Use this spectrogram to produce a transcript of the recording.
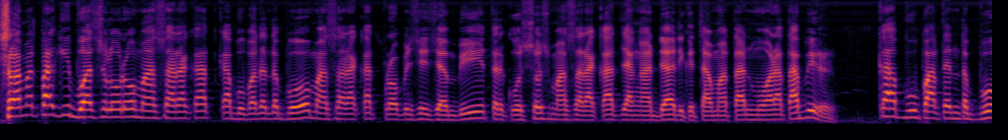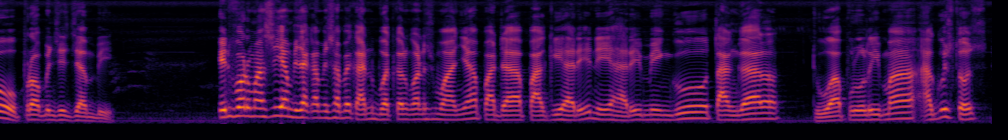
Selamat pagi buat seluruh masyarakat Kabupaten Tebo, masyarakat Provinsi Jambi, terkhusus masyarakat yang ada di Kecamatan Muara Tabir, Kabupaten Tebo, Provinsi Jambi. Informasi yang bisa kami sampaikan buat kawan-kawan semuanya pada pagi hari ini, hari Minggu tanggal 25 Agustus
